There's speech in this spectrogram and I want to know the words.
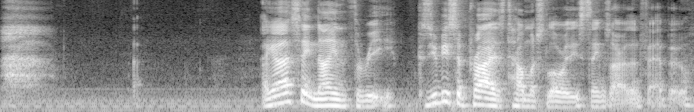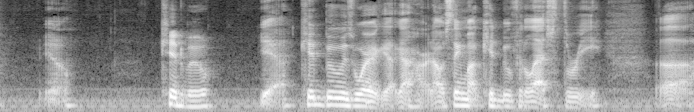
I gotta say nine three because you'd be surprised how much lower these things are than Fat Boo. You know? Kid Boo. Yeah, Kid Boo is where it got, got hard. I was thinking about Kid Boo for the last three. Uh,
